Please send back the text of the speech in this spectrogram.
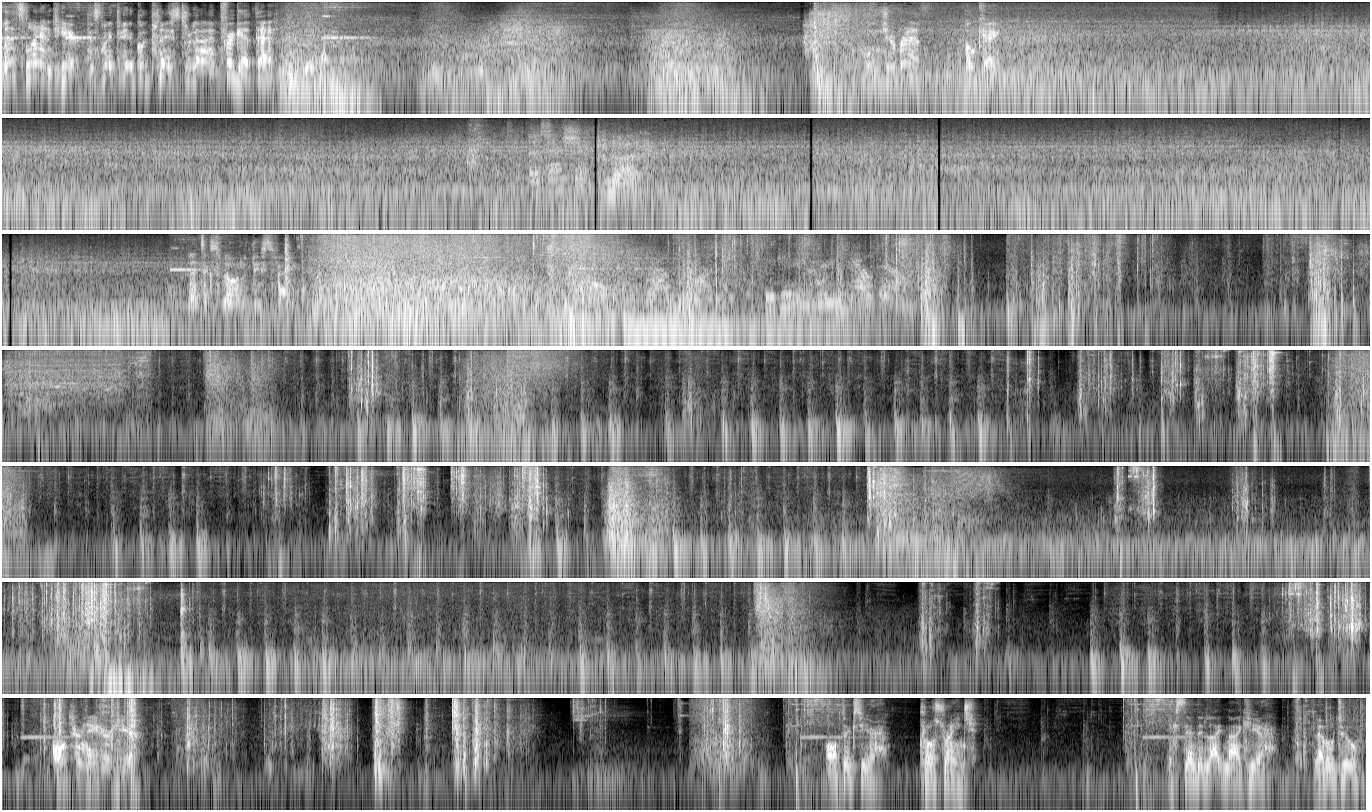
Let's land here. This might be a good place to land. Forget that. Hold your breath. Okay. Attention, flood. Let's explore this way. Round one. Beginning ring countdown. Alternator here. Optics here. Close range. Extended light mag here. Level 2.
